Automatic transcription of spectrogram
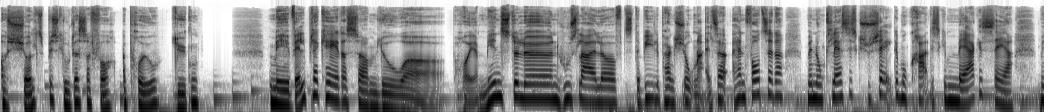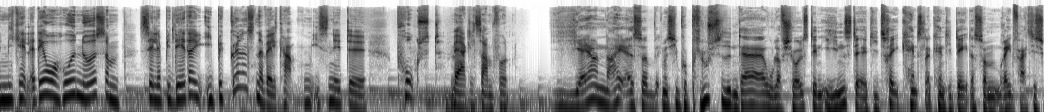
og Scholz beslutter sig for at prøve lykken. Med valgplakater, som lover højere mindsteløn, huslejeloft, stabile pensioner. Altså, han fortsætter med nogle klassisk socialdemokratiske mærkesager. Men Michael, er det overhovedet noget, som sælger billetter i begyndelsen af valgkampen i sådan et øh, post-Merkel-samfund? Ja og nej. Altså, man siger, på plussiden, der er Olaf Scholz den eneste af de tre kanslerkandidater, som rent faktisk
